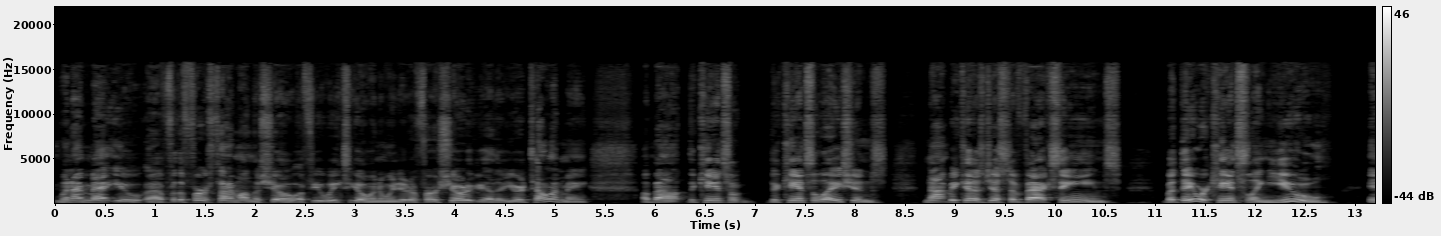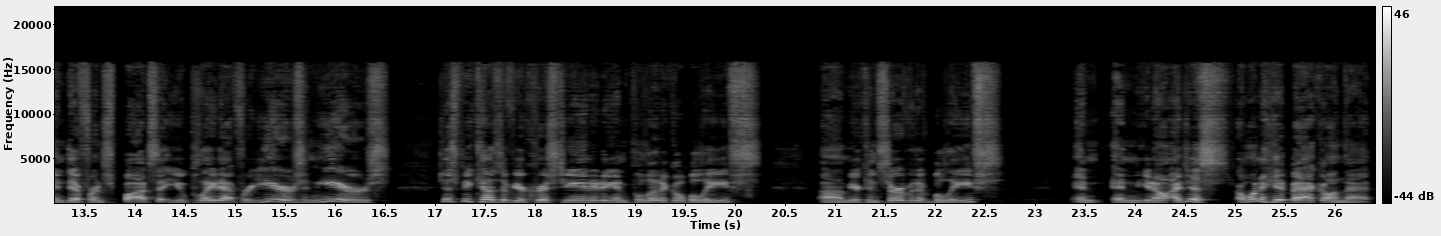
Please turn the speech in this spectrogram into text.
when i met you uh, for the first time on the show a few weeks ago when we did our first show together you were telling me about the cancel the cancellations not because just of vaccines but they were canceling you in different spots that you played at for years and years just because of your Christianity and political beliefs, um, your conservative beliefs. And, and, you know, I just, I want to hit back on that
